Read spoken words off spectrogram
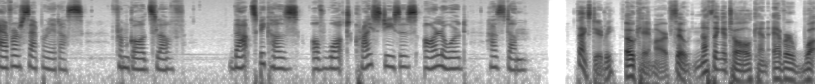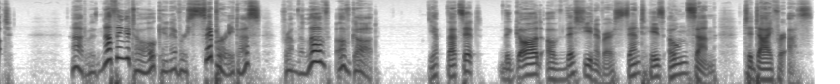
ever separate us from God's love. That's because of what Christ Jesus our Lord has done. Thanks, Deirdre. Okay, Marv. So, nothing at all can ever what? Ah, that was nothing at all can ever separate us from the love of God. Yep, that's it. The God of this universe sent his own Son to die for us.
